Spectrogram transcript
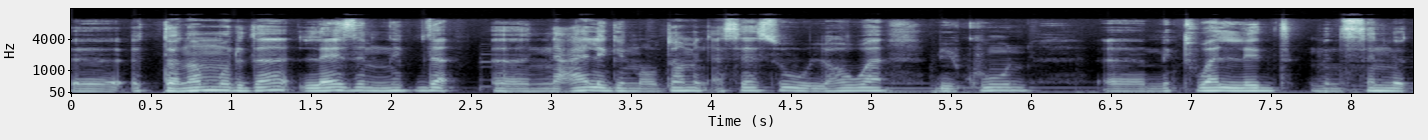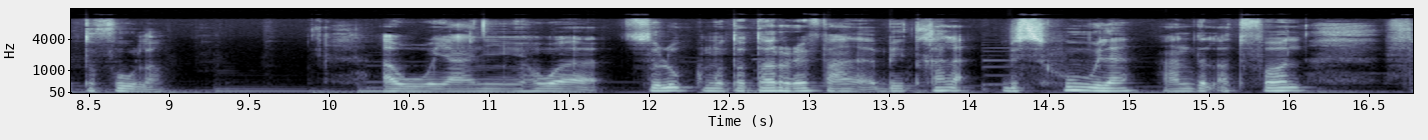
أه التنمر ده لازم نبدأ أه نعالج الموضوع من أساسه واللي هو بيكون متولد من سن الطفولة. أو يعني هو سلوك متطرف بيتخلق بسهولة عند الأطفال ف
